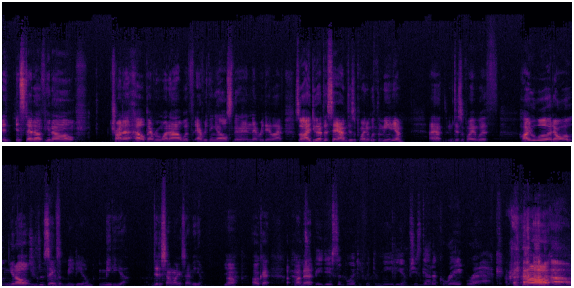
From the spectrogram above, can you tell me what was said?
in, instead of you know trying to help everyone out with everything else in everyday life. So I do have to say I'm disappointed with the medium. I have I'm disappointed with Hollywood. All you know Did you just things. say the medium? media. Did it sound like I said medium? Yeah. Okay, Uh, my How bad. would you be disappointed with the medium? She's got a great rack. Oh.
